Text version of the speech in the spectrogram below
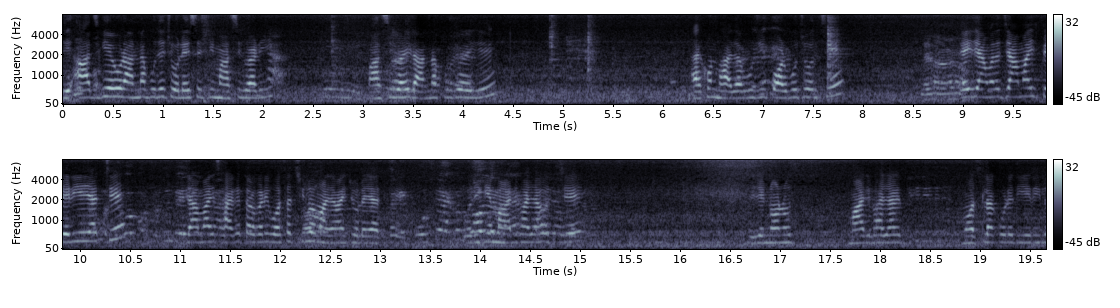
যে আজকে ও রান্না পুজো চলে এসেছি মাসির বাড়ি। মাসির বাড়ি রান্না পুজো, এই যে। এখন ভাজাভুজি পর্ব চলছে। এই যে আমাদের জামাই পেরিয়ে যাচ্ছে। জামাই শাকের তরকারি বসাচ্ছিল মা জামাই চলে যাচ্ছে। ওদিকে মাছ ভাজা হচ্ছে। এই যে ননদ মাছ ভাজা মশলা করে দিয়ে দিল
